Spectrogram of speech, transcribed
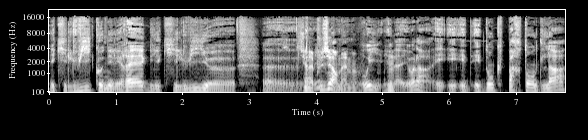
et qui lui connaît les règles et qui lui. Euh, euh, il y en a plusieurs même. Oui, il y en a, voilà. Et, et, et, donc partant de là,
